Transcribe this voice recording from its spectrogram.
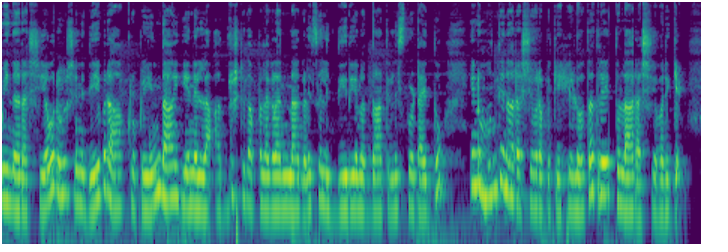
ಮೀನರಾಶಿಯವರು ಶನಿದೇವರ ಕೃಪೆಯಿಂದ ಏನೆಲ್ಲ ಅದೃಷ್ಟದ ಫಲಗಳನ್ನು ಗಳಿಸಲಿದ್ದೀರಿ ಅನ್ನೋದನ್ನ ತಿಳಿಸ್ಕೊಟ್ಟಾಯಿತು. ಇನ್ನು ಮುಂದಿನ ರಾಶಿಯವರ ಬಗ್ಗೆ ಹೇಳೋದಾದರೆ ತುಲಾ ರಾಶಿಯವರಿಗೆ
